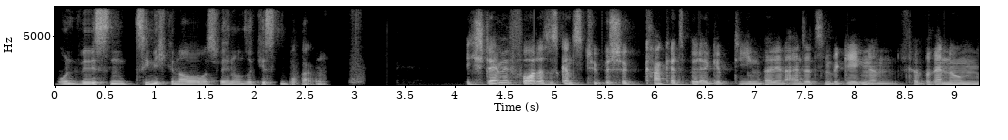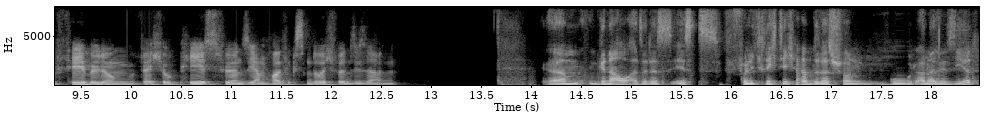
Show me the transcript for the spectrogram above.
und wissen ziemlich genau, was wir in unsere Kisten packen. Ich stelle mir vor, dass es ganz typische Krankheitsbilder gibt, die Ihnen bei den Einsätzen begegnen. Verbrennung, Fehlbildung. Welche OPs führen Sie am häufigsten durch, würden Sie sagen? Ähm, genau, also das ist völlig richtig, haben Sie das schon gut analysiert.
